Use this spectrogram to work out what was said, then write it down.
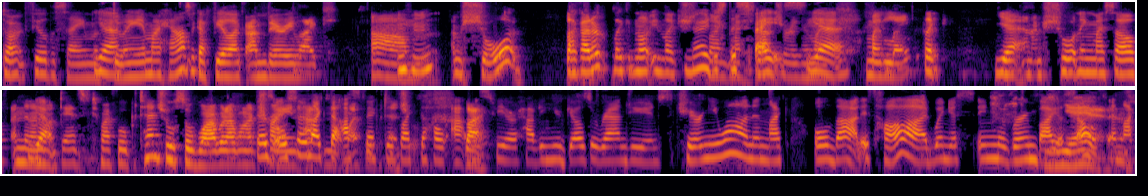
don't feel the same of Yeah. doing it in my house. Like I feel like I'm very like um Mhm. I'm short. Like I don't like not in like no, like just the space. in like yeah, my length like yeah and i'm shortening myself and then i'm not dancing to my full potential so why would i want to there's train also like the aspect of like the whole atmosphere of having your girls around you and cheering you on and like all that. It's hard when you're in the room by yourself Yeah. and like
